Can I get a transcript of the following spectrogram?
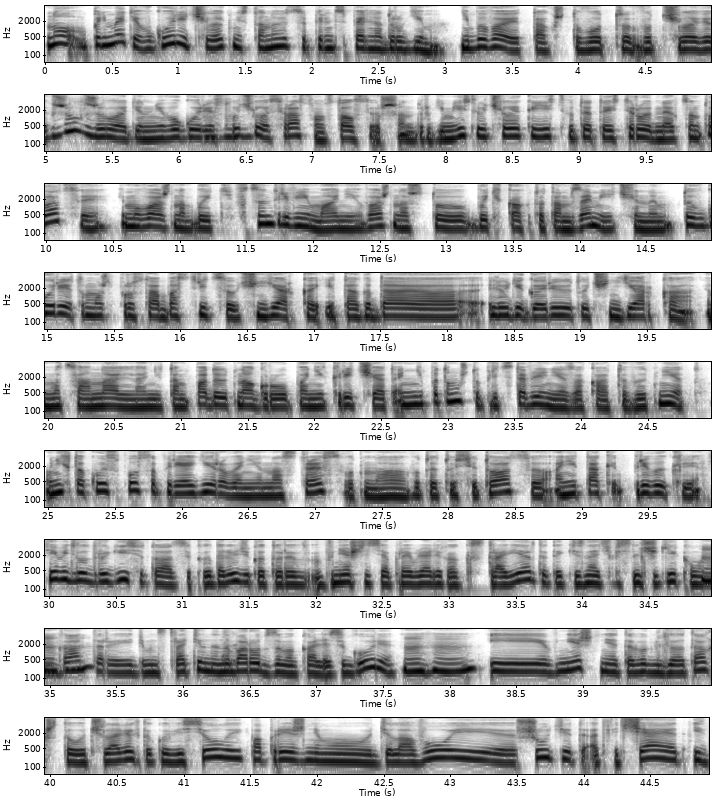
Но, понимаете, в горе человек не становится принципиально другим. Не бывает так, что вот, вот человек жил, жил один, у него горе Мгм. случилось, раз, он стал совершенно другим. Если у человека есть вот эта истероидная акцентуация, ему важно быть в центре внимания, важно, что быть как-то там замеченным, то в горе это может просто обостриться очень ярко, и тогда люди горюют очень ярко, эмоционально, они там падают на гроб, они кричат. Они не потому, что представление закатывают, нет. У них такой способ реагирования на стресс, вот на вот эту ситуацию, они так и привыкли. Я видела другие ситуации, когда люди, которые внешне себя проявляли как экстраверты, такие, знаете, весельчаки, коммуникаторы, и демонстративно, наоборот, замыкались в горе. Мгм. И внешне это выглядело так, что человек такой веселый, по-прежнему деловой, шутит, отвечает. И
